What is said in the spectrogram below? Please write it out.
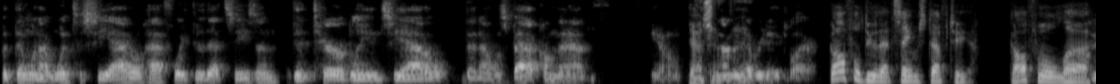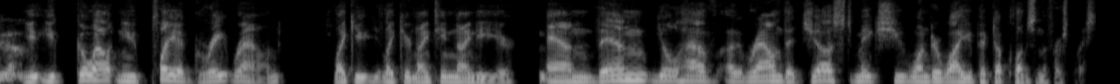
But then when I went to Seattle halfway through that season, did terribly in Seattle. Then I was back on that. You know, Gotcha. not an everyday player. Golf will do that same stuff to you. Golf will uh, Yeah. you you go out and you play a great round, like you like your 1990 year, Mhm. and then you'll have a round that just makes you wonder why you picked up clubs in the first place.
